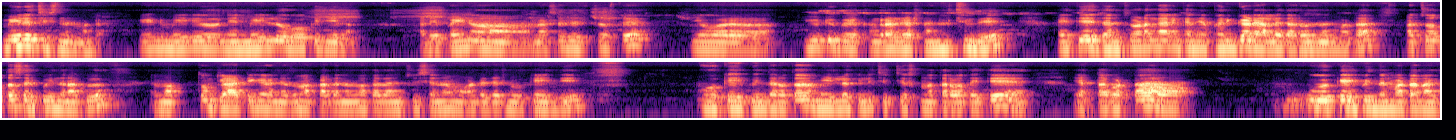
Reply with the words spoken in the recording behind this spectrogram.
మెయిల్ వచ్చేసింది అనమాట ఏంటి మెయిల్? నేను మెయిల్లో ఓకే చేయాల. అదే పైన మెసేజ్ చూస్తే యువర్ యూట్యూబ్ కంగ్రాచులేషన్ అని వచ్చింది. అయితే దాన్ని చూడంగానే ఇంకా నేను పనికి వెళ్ళలేదు ఆ రోజు అనమాట అది చూస్తా సరిపోయింది నాకు. మొత్తం క్లారిటీగా నిజమా కదా నిజమా కథ అని చూశాను. మానిటైజేషన్ ఓకే అయింది. ఓకే అయిపోయిన తర్వాత మెయిల్లోకి వెళ్ళి చెక్ చేసుకున్న తర్వాత అయితే ఎట్టాగొట్ట ఓకే అయిపోయింది అనమాట నాకు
